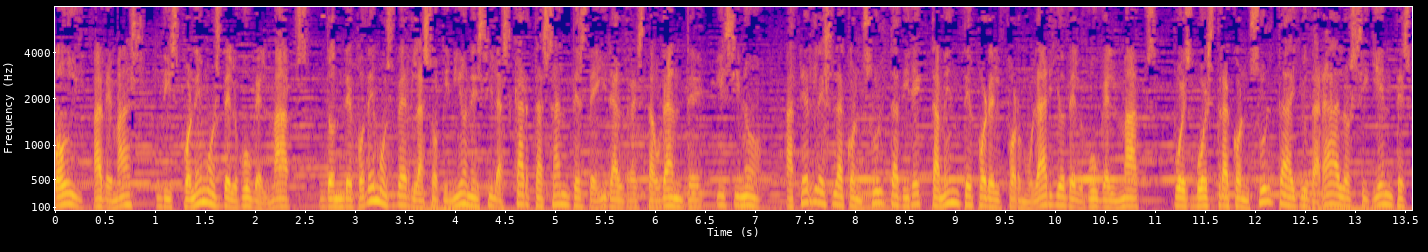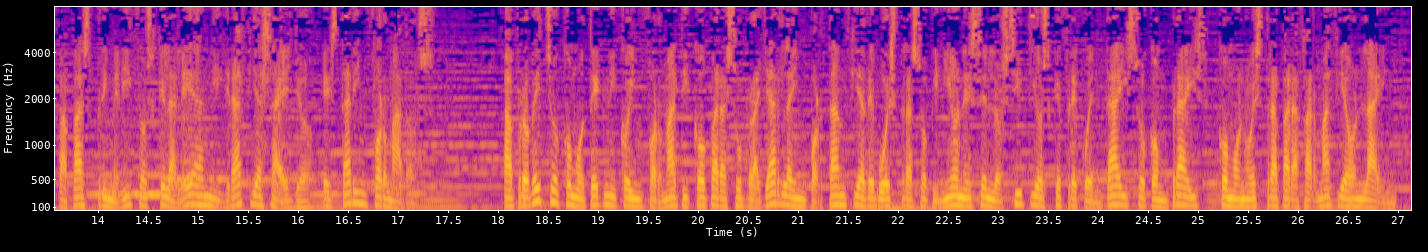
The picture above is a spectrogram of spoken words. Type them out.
Hoy, además, disponemos del Google Maps, donde podemos ver las opiniones y las cartas antes de ir al restaurante, y si no, hacerles la consulta directamente por el formulario del Google Maps, pues vuestra consulta ayudará a los siguientes papás primerizos que la lean y gracias a ello, estar informados. Aprovecho como técnico informático para subrayar la importancia de vuestras opiniones en los sitios que frecuentáis o compráis, como nuestra parafarmacia online.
